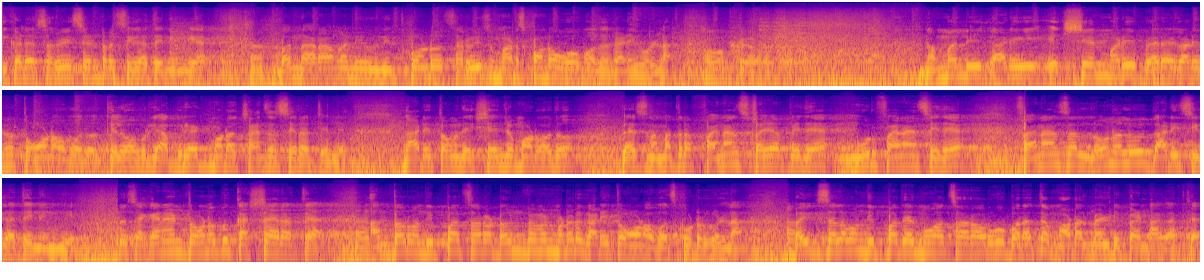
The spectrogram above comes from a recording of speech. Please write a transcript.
ಈ ಕಡೆ ಸರ್ವಿಸ್ ಸೆಂಟರ್ ಸಿಗತ್ತೆ ನಿಮಗೆ. ಬಂದು ಆರಾಮಾಗಿ ನೀವು ನಿಂತ್ಕೊಂಡು ಸರ್ವಿಸ್ ಮಾಡಿಸ್ಕೊಂಡು ಹೋಗ್ಬೋದು ಗಾಡಿಗಳನ್ನ ಓಕೆ ಓಕೆ ನಮ್ಮಲ್ಲಿ ಗಾಡಿ ಎಕ್ಸ್ಚೇಂಜ್ ಮಾಡಿ ಬೇರೆ ಗಾಡಿನೂ ತೊಗೊಂಡು ಹೋಗ್ಬೋದು ಕೆಲವೊಬ್ಬರಿಗೆ ಅಪ್ಗ್ರೇಡ್ ಮಾಡೋ ಚಾನ್ಸಸ್ ಇರುತ್ತೆ ಇಲ್ಲಿ. ಗಾಡಿ ತೊಗೊಂಡು ಎಕ್ಸ್ಚೇಂಜು ಮಾಡ್ಬೋದು. ಪ್ಲಸ್ ನಮ್ಮ ಹತ್ರ ಫೈನಾನ್ಸ್ ಟೈಅಪ್ ಇದೆ. ಮೂರು ಫೈನಾನ್ಸ್ ಇದೆ. ಫೈನಾನ್ಸಲ್ಲಿ ಲೋನಲ್ಲೂ ಗಾಡಿ ಸಿಗುತ್ತೆ ನಿಮಗೆ. ಸೆಕೆಂಡ್ ಹ್ಯಾಂಡ್ ತೊಗೊಳಕ್ಕೂ ಕಷ್ಟ ಇರುತ್ತೆ. ಅಂಥವ್ರು ಒಂದು ಇಪ್ಪತ್ತು ಸಾವಿರ ಡೌನ್ ಪೇಮೆಂಟ್ ಮಾಡಿದ್ರೆ ಗಾಡಿ ತೊಗೊಂಡು ಹೋಗ್ಬೋದು ಸ್ಕೂಟರ್ಗಳನ್ನ ಬೈಕ್ಸ್ ಎಲ್ಲ ಒಂದು ಇಪ್ಪತ್ತೈದು ಮೂವತ್ತು ಸಾವಿರವರೆಗೂ ಬರುತ್ತೆ. ಮಾಡಲ್ ಮೇಲೆ ಡಿಪೆಂಡ್ ಆಗುತ್ತೆ.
